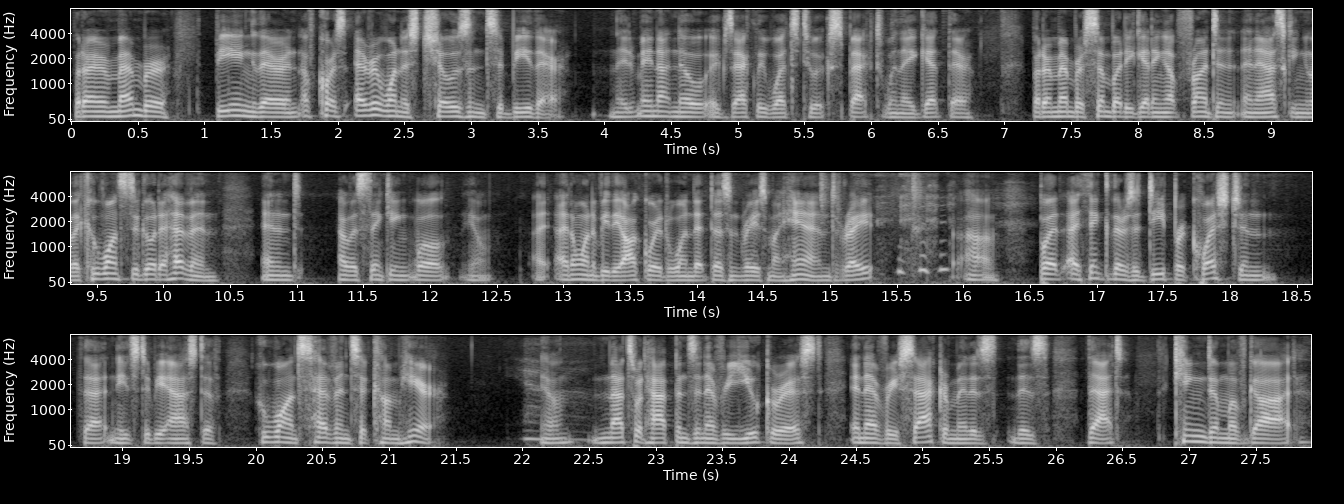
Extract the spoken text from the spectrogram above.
But I remember being there, and of course, everyone is chosen to be there. They may not know exactly what to expect when they get there. But I remember somebody getting up front and, and asking, like, who wants to go to heaven? And I was thinking, well, you know, I, I don't want to be the awkward one that doesn't raise my hand, right? uh, but I think there's a deeper question that needs to be asked of who wants heaven to come here? Yeah. You know, and that's what happens in every Eucharist, in every sacrament is, is that kingdom of God,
